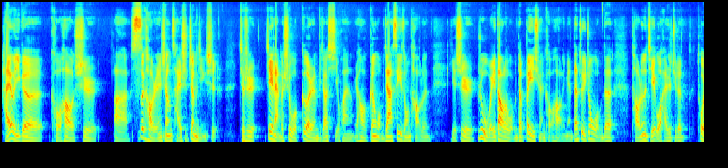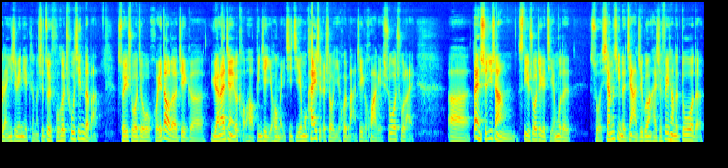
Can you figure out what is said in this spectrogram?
还有一个口号是啊，思考人生才是正经事，就是这两个是我个人比较喜欢，然后跟我们家 C 总讨论，也是入围到了我们的备选口号里面。但最终我们的讨论的结果还是觉得拓展意识边界可能是最符合初心的吧，所以说就回到了这个原来这样一个口号，并且以后每期节目开始的时候也会把这个话给说出来。呃，但实际上 C 说这个节目的。所相信的价值观还是非常的多的，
